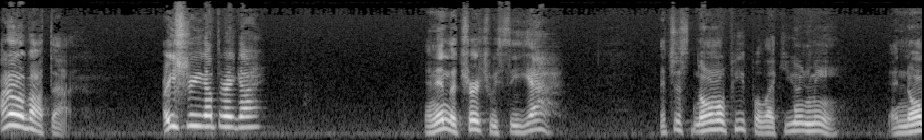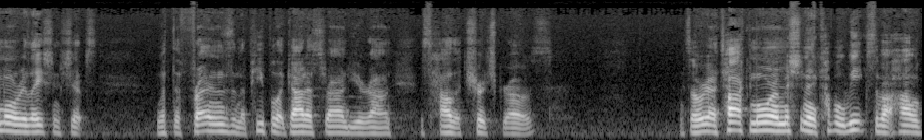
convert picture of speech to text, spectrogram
I don't know about that. Are you sure you got the right guy? And in the church, we see, yeah, it's just normal people like you and me and normal relationships with the friends and the people that God has surrounded you around is how the church grows. And so we're going to talk more on mission in a couple weeks about how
